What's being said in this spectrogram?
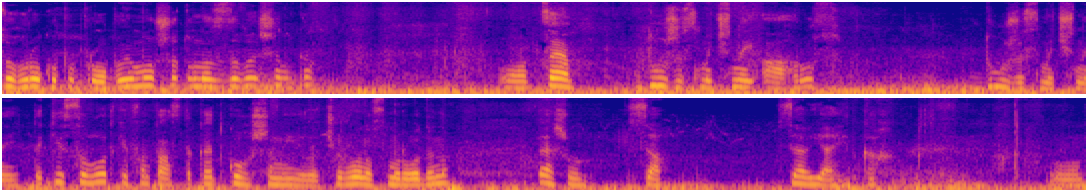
цього року попробуємо, що тут у нас за вишенька. От, це дуже смачний агрус. Дуже смачний. Такий солодкий, фантастика. Я такого ще не їла. Червона смородина. Теж вся. Вся в ягідках. От.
